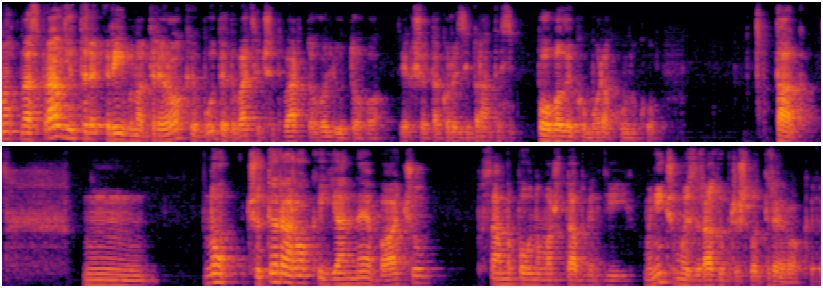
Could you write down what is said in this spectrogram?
Ну, насправді три, рівно три роки буде 24 лютого, якщо так розібратись по великому рахунку. Так. Ну, 4 роки я не бачу саме повномасштабних дій. Мені чомусь зразу прийшло 3 роки.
